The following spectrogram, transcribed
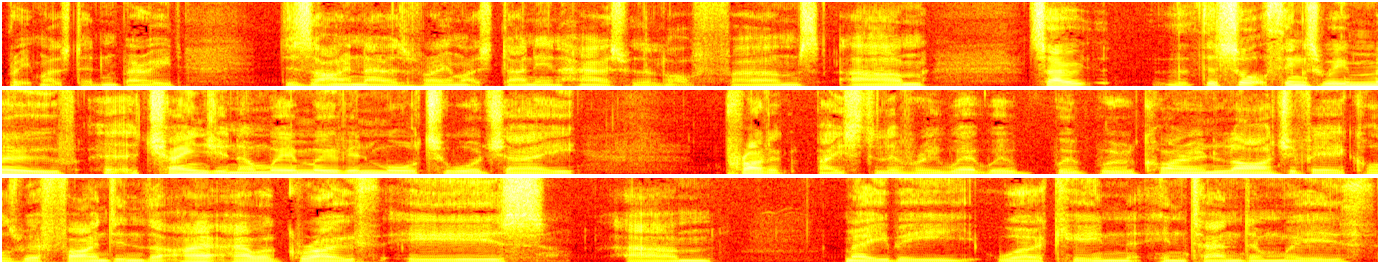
pretty much dead and buried. Design now is very much done in house with a lot of firms. Um, so the, the sort of things we move are changing, and we're moving more towards a product-based delivery. We're, we're, we're, we're requiring larger vehicles. We're finding that our, our growth is um, maybe working in tandem with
